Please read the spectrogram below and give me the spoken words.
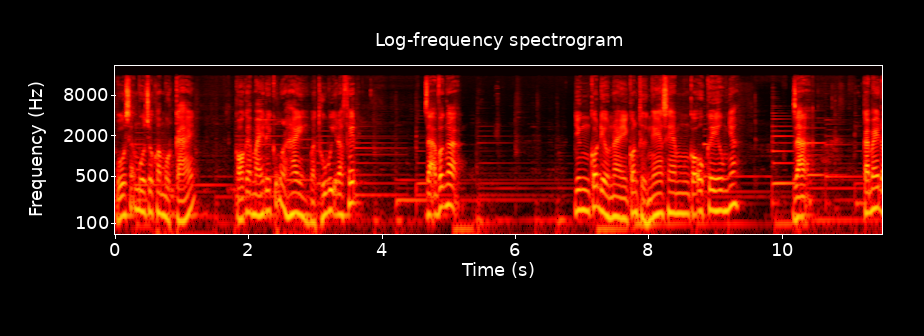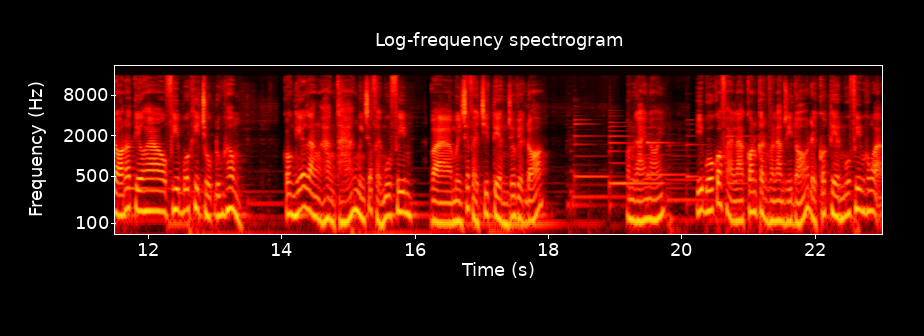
bố sẽ mua cho con một cái. Có cái máy đấy cũng là hay và thú vị ra phết. Dạ vâng ạ. Nhưng có điều này con thử nghe xem có ok không nhé. Dạ, cái máy đó nó tiêu hao phim mỗi khi chụp đúng không? Có nghĩa rằng hàng tháng mình sẽ phải mua phim và mình sẽ phải chi tiền cho việc đó. Con gái nói, ý bố có phải là con cần phải làm gì đó để có tiền mua phim không ạ?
